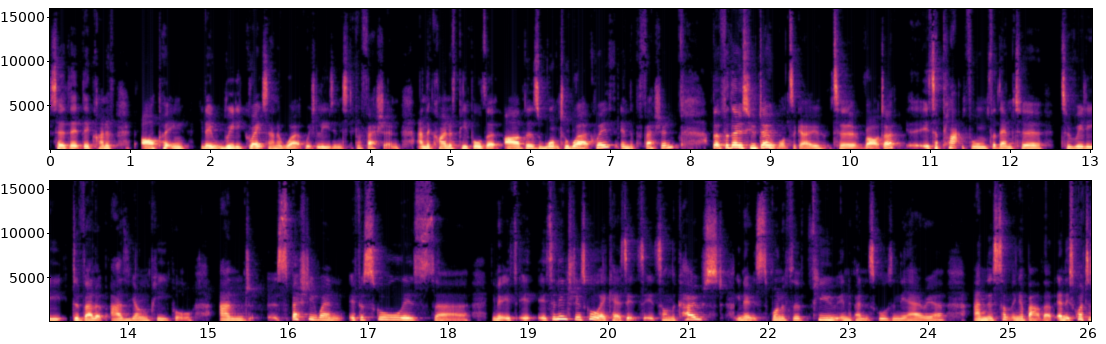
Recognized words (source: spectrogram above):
so that they kind of are putting you know really great standard work which leads into the profession and the kind of people that others want to work with in the profession. But for those who don't want to go to RADA, it's a platform for them to to really develop as young people, and especially when if a school is uh, you know it's it, it's an interesting school, AKS. It, It's it's on the coast. You know, it's one of the few independent schools in the area, and there's something about that. And it's quite a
